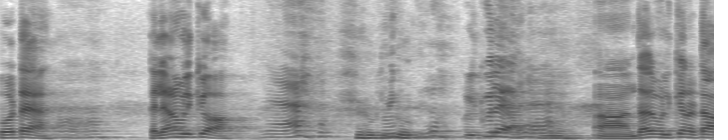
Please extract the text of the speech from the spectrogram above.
പോട്ടെ? കല്യാണം വിളിക്കുവോ? വിളിക്കൂലേ? ആ എന്തായാലും വിളിക്കാൻ കേട്ടോ.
